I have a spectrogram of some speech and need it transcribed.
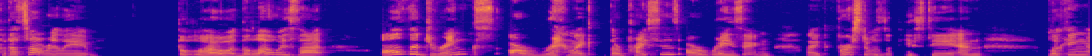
But that's not really the low. The low is that all the drinks are ra- like their prices are raising. Like first it was the peace tea, and looking,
